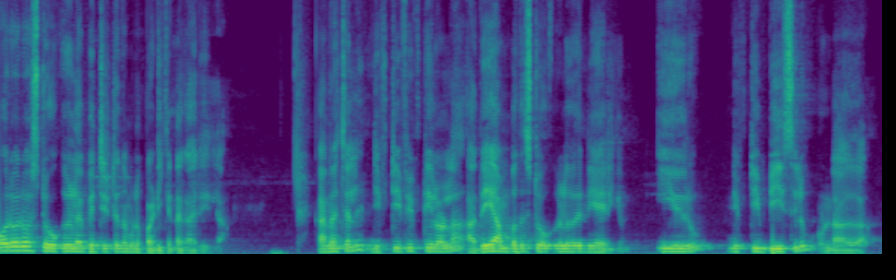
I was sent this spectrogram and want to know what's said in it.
ഓരോരോ സ്റ്റോക്കുകളെ പറ്റിയിട്ട് നമ്മൾ പഠിക്കേണ്ട കാര്യമില്ല. കാരണം വെച്ചാൽ നിഫ്റ്റി ഫിഫ്റ്റിയിലുള്ള അതേ അമ്പത് സ്റ്റോക്കുകൾ തന്നെയായിരിക്കും ഈ ഒരു നിഫ്റ്റി ബീസിലും ഉണ്ടാകുക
